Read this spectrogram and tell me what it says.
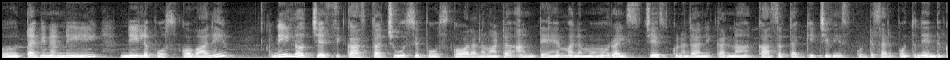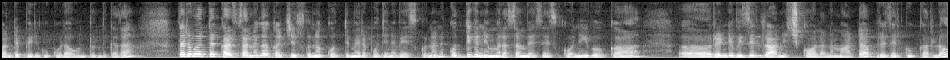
తగినన్ని నీళ్ళు పోసుకోవాలి. నీళ్ళు వచ్చేసి కాస్త చూసి పోసుకోవాలన్నమాట. అంటే మనము రైస్ చేసుకున్న దానికన్నా కాస్త తగ్గించి వేసుకుంటే సరిపోతుంది. ఎందుకంటే పెరుగు కూడా ఉంటుంది కదా. తర్వాత సన్నగా కట్ చేసుకున్న కొత్తిమీర పుదీనా వేసుకున్నాను. కొద్దిగా నిమ్మరసం వేసేసుకొని ఒక రెండు విజిల్ రాణించుకోవాలన్నమాట ప్రెషర్ కుక్కర్లో.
